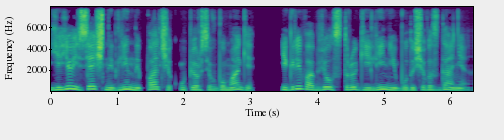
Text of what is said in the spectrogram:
Ее изящный длинный пальчик уперся в бумаге, игриво обвел строгие линии будущего здания.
